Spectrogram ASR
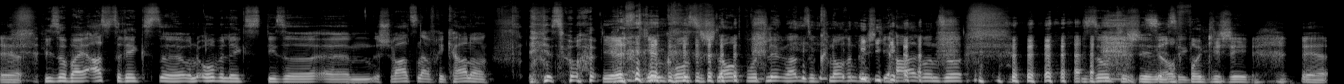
Ja. Wie so bei Asterix äh, und Obelix, diese ähm, schwarzen Afrikaner, die so Ja. extrem große Schlauchbootlippen hatten, so Knochen durch die Ja. Haare und so. So Das ist ja auch klischee voll Klischee. Ja.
